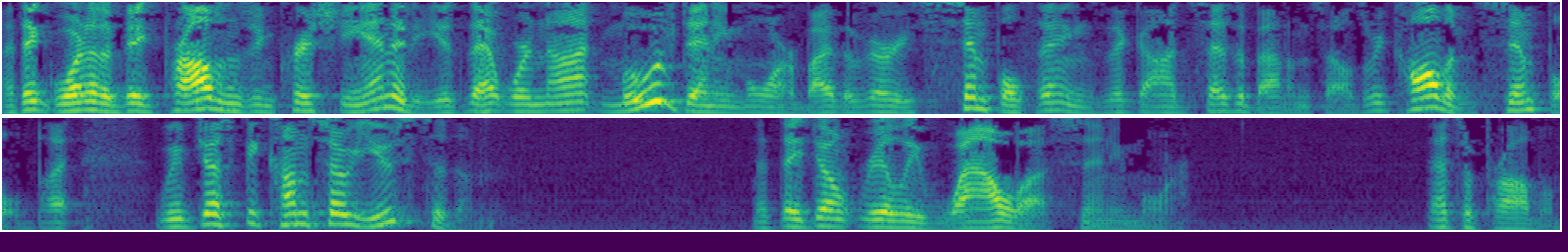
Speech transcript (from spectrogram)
I think one of the big problems in Christianity is that we're not moved anymore by the very simple things that God says about himself. We call them simple, but we've just become so used to them that they don't really wow us anymore. That's a problem.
